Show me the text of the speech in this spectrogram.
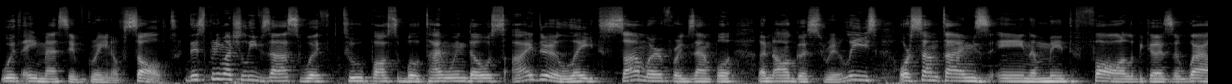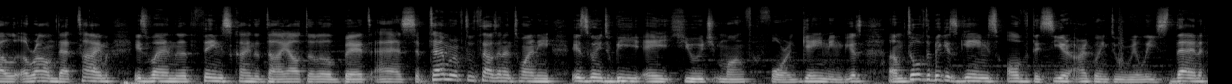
with a massive grain of salt. This pretty much leaves us with two possible time windows, either late summer, for example, an August release, or sometimes in mid-fall because, well, well around that time is when things kind of die out a little bit as September of 2020 is going to be a huge month for gaming because um, two of the biggest games of this year are going to release then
